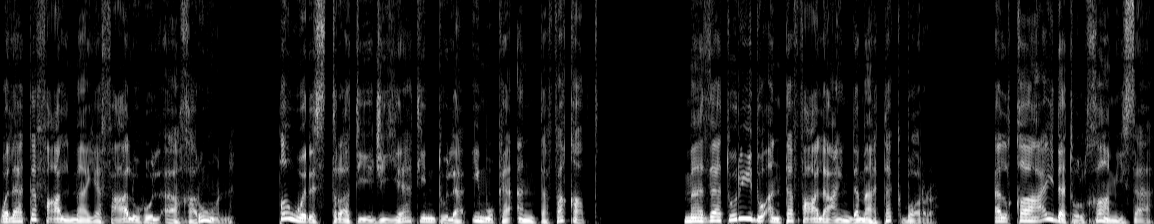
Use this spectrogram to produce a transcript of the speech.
ولا تفعل ما يفعله الآخرون. طور استراتيجيات تلائمك أنت فقط. ماذا تريد أن تفعل عندما تكبر؟ القاعدة الخامسة.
